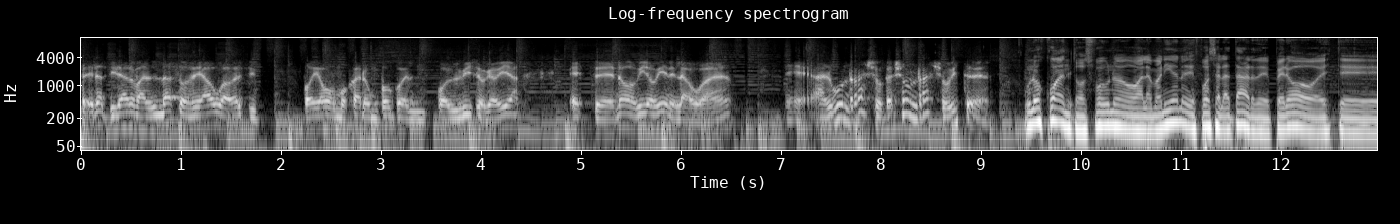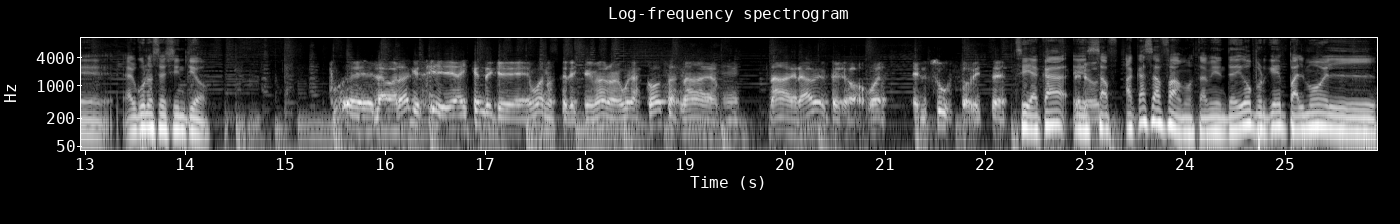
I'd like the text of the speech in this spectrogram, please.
era tirar baldazos de agua a ver si podíamos mojar un poco el polvillo que había. Este, no, vino bien el agua, ¿eh? Eh, algún rayo, cayó un rayo, ¿viste? Unos cuantos, fue uno a la mañana y después a la tarde, pero este, algunos se sintió. Eh, la verdad que sí, hay gente que, bueno, se les quemaron algunas cosas, nada, nada grave, pero bueno, el susto, ¿viste? Sí, acá, eh, zaf- acá zafamos también, te digo porque palmó el,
